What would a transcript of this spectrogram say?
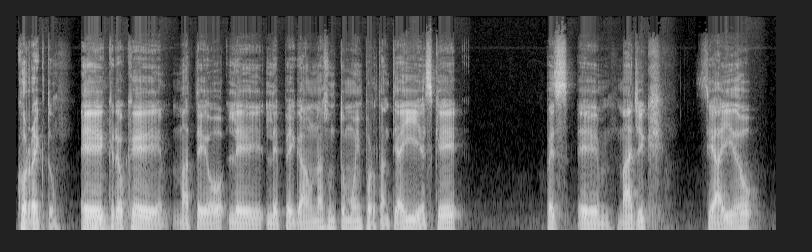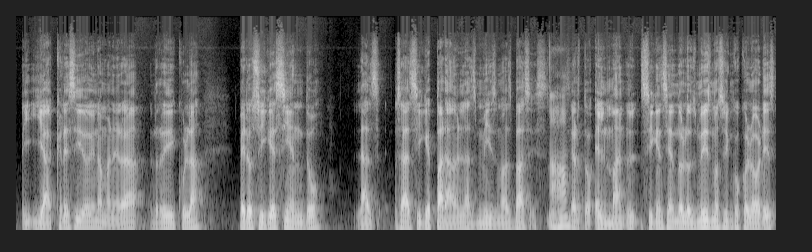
Correcto. Eh, creo que Mateo le, le, pega un asunto muy importante ahí, es que pues eh, Magic se ha ido y ha crecido de una manera ridícula, pero sigue siendo las, o sea, sigue parado en las mismas bases, ¿cierto? El man, siguen siendo los mismos cinco colores,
